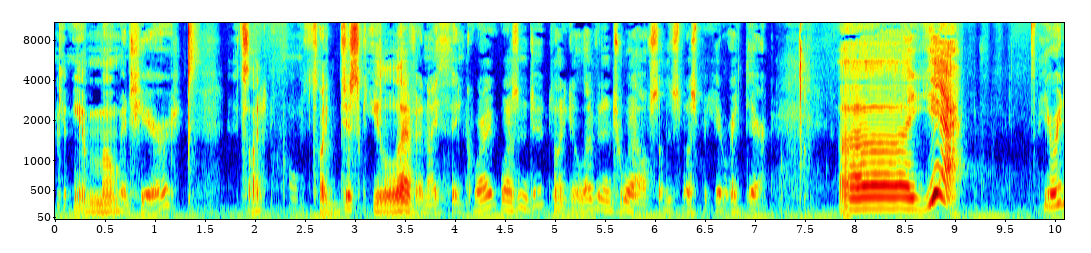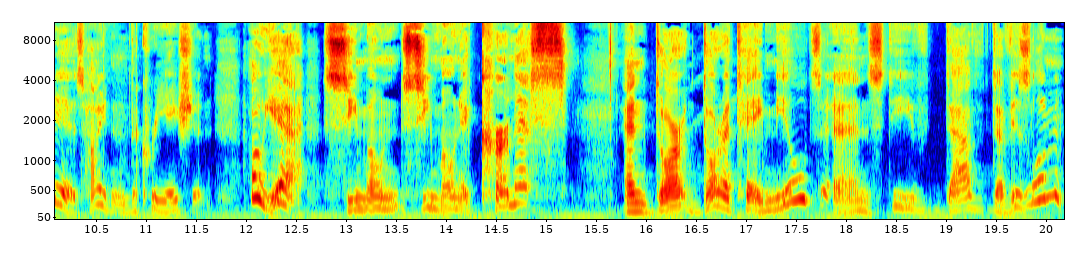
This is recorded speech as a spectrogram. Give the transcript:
Give me a moment here. It's like it's like disc 11, I think, right? Wasn't it? Like 11 and 12. So this must be it right there. Uh, yeah. Here it is. Haydn, The Creation. Oh, yeah. Simone, Simone Kermes and Dor- Dorothee Mields and Steve Dav- Davislim.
